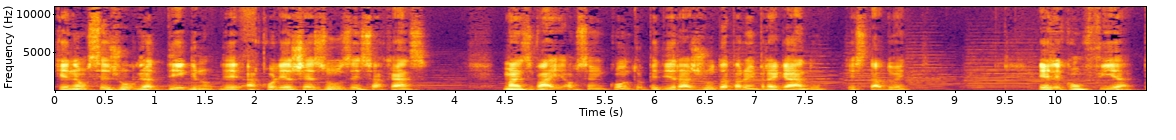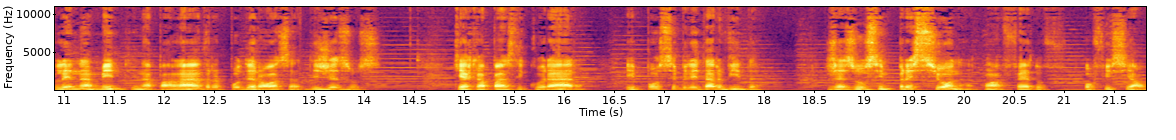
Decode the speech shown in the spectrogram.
que não se julga digno de acolher Jesus em sua casa, mas vai ao seu encontro pedir ajuda para o empregado que está doente. Ele confia plenamente na palavra poderosa de Jesus, que é capaz de curar e possibilitar vida. Jesus se impressiona com a fé do oficial,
